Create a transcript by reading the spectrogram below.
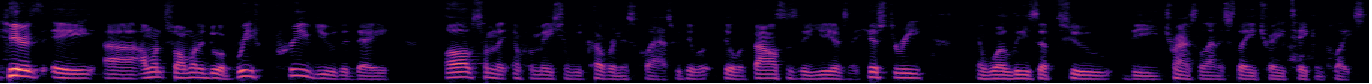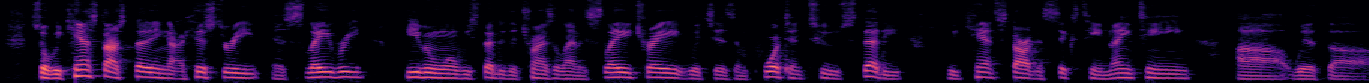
Here's a. Uh, I want so I want to do a brief preview today of some of the information we cover in this class. We deal with, deal with thousands of years of history and what leads up to the transatlantic slave trade taking place. So we can't start studying our history and slavery even when we study the transatlantic slave trade, which is important to study, we can't start in 1619 uh, with uh,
